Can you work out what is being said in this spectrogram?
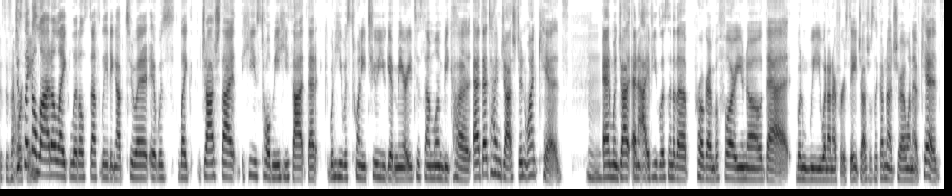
this isn't just working? like a lot of like little stuff leading up to it it was like josh thought he's told me he thought that when he was 22 you get married to someone because at that time josh didn't want kids Mm. and when josh and I, if you've listened to the program before you know that when we went on our first date josh was like i'm not sure i want to have kids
